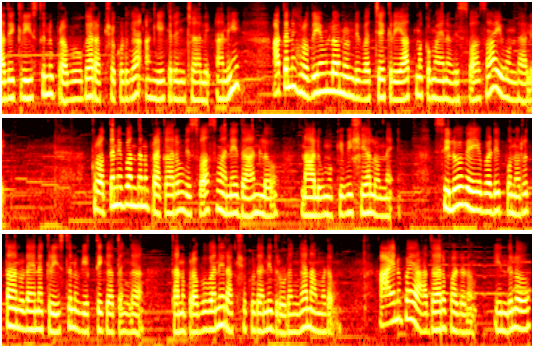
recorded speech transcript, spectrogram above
అది క్రీస్తును ప్రభువుగా రక్షకుడిగా అంగీకరించాలి అని అతని హృదయంలో నుండి వచ్చే క్రియాత్మకమైన విశ్వాసం అయి ఉండాలి. క్రొత్త నిబంధన ప్రకారం విశ్వాసం అనే దానిలో నాలుగు ముఖ్య విషయాలు ఉన్నాయి సిలువ వేయబడి పునరుత్డైన క్రీస్తును వ్యక్తిగతంగా తన ప్రభువని రక్షకుడని దృఢంగా నమ్మడం ఆయనపై ఆధారపడడం ఇందులో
